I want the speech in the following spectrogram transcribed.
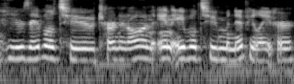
He was able to turn it on and able to manipulate her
